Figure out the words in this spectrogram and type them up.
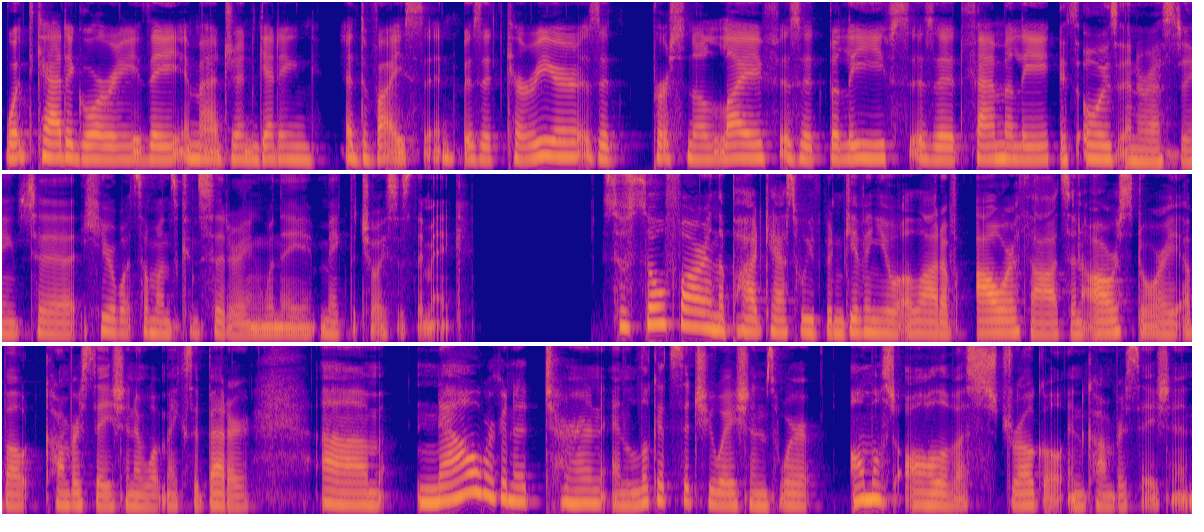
what category they imagine getting advice in. Is it career? Is it personal life? Is it beliefs? Is it family? It's always interesting to hear what someone's considering when they make the choices they make so, so far in the podcast, we've been giving you a lot of our thoughts and our story about conversation and what makes it better. Um, now we're going to turn and look at situations where almost all of us struggle in conversation.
